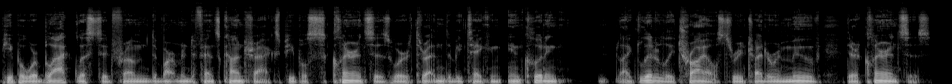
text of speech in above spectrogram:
People were blacklisted from Department of Defense contracts. People's clearances were threatened to be taken, including like literally trials to try to remove their clearances.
